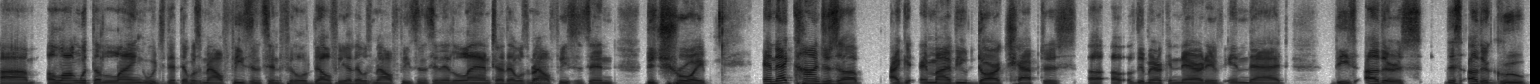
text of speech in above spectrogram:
um, along with the language that there was malfeasance in Philadelphia, there was malfeasance in Atlanta, there was right. malfeasance in Detroit. And that conjures up, I get, in my view, dark chapters uh, of the American narrative in that these others, this other group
